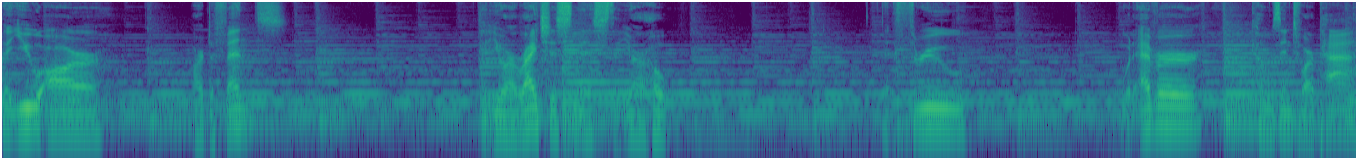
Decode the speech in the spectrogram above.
that you are our defense, that you are righteousness, that you are hope. That through whatever comes into our path,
